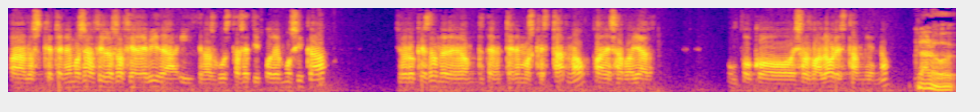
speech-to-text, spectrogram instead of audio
para los que tenemos esa filosofía de vida y que nos gusta ese tipo de música, yo creo que es donde te- tenemos que estar, ¿no? Para desarrollar un poco esos valores también, ¿no? Claro,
